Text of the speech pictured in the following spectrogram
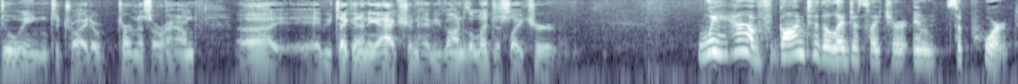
doing to try to turn this around? Uh, have you taken any action? Have you gone to the legislature? We have gone to the legislature in support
